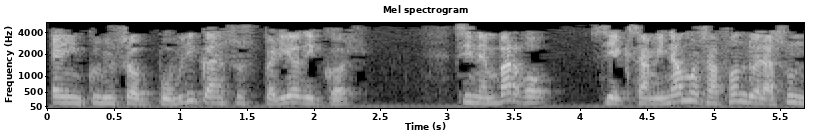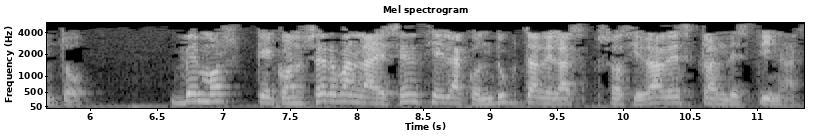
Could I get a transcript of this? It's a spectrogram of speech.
e incluso publican sus periódicos, sin embargo, si examinamos a fondo el asunto, vemos que conservan la esencia y la conducta de las sociedades clandestinas.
